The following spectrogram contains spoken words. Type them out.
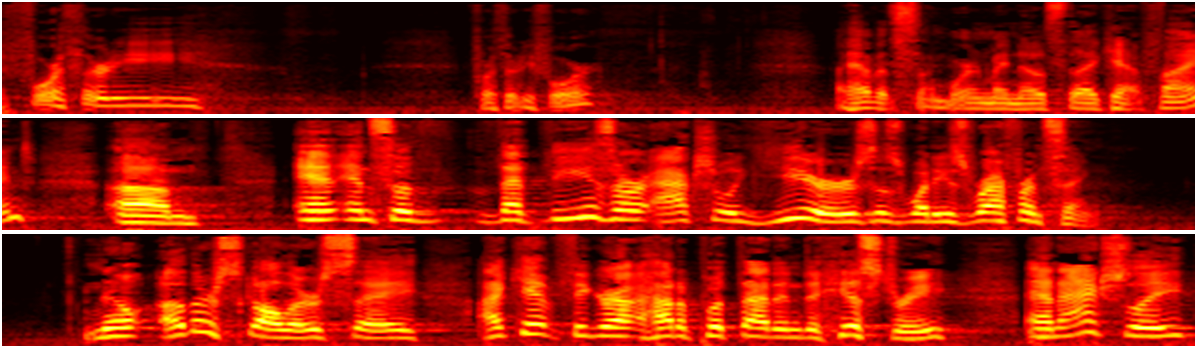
430, 434? I have it somewhere in my notes that I can't find. Um, and, and so that these are actual years is what he's referencing. Now, other scholars say, I can't figure out how to put that into history. And actually,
